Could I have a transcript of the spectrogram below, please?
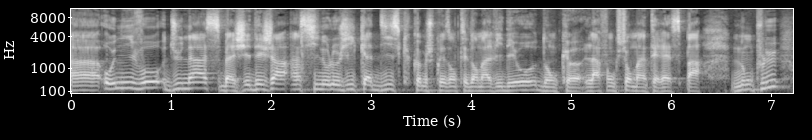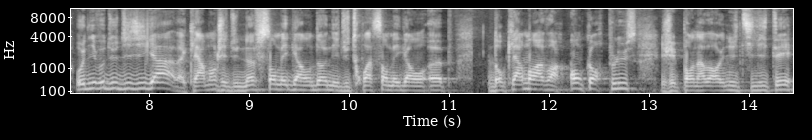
Euh, au niveau du NAS, bah, j'ai déjà un Synology 4 disques comme je présentais dans ma vidéo, donc euh, la fonction m'intéresse pas non plus. Au niveau du 10 Go, bah, clairement j'ai du 900 mégas en down et du 300 mégas en up, donc clairement avoir encore plus, je vais pas en avoir une utilité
